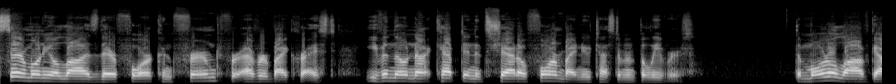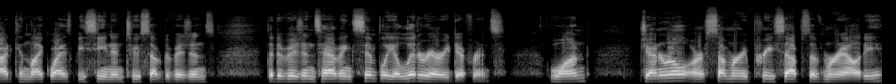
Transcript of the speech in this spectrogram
ceremonial law is therefore confirmed forever by Christ even though not kept in its shadow form by New Testament believers. The moral law of God can likewise be seen in two subdivisions, the divisions having simply a literary difference. 1. General or summary precepts of morality,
